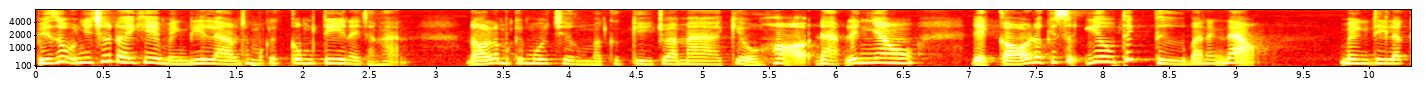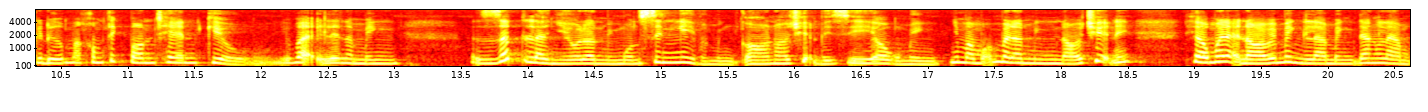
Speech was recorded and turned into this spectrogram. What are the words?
Ví dụ như trước đây khi mình đi làm trong một cái công ty này chẳng hạn, đó là một cái môi trường mà cực kỳ drama, kiểu họ đạp lên nhau để có được cái sự yêu thích từ ban lãnh đạo. Mình thì là cái đứa mà không thích bon chen kiểu như vậy, nên là mình rất là nhiều lần mình muốn xin nghỉ và mình có nói chuyện với CEO của mình. Nhưng mà mỗi một lần mình nói chuyện ấy, thì ông ấy lại nói với mình là mình đang làm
